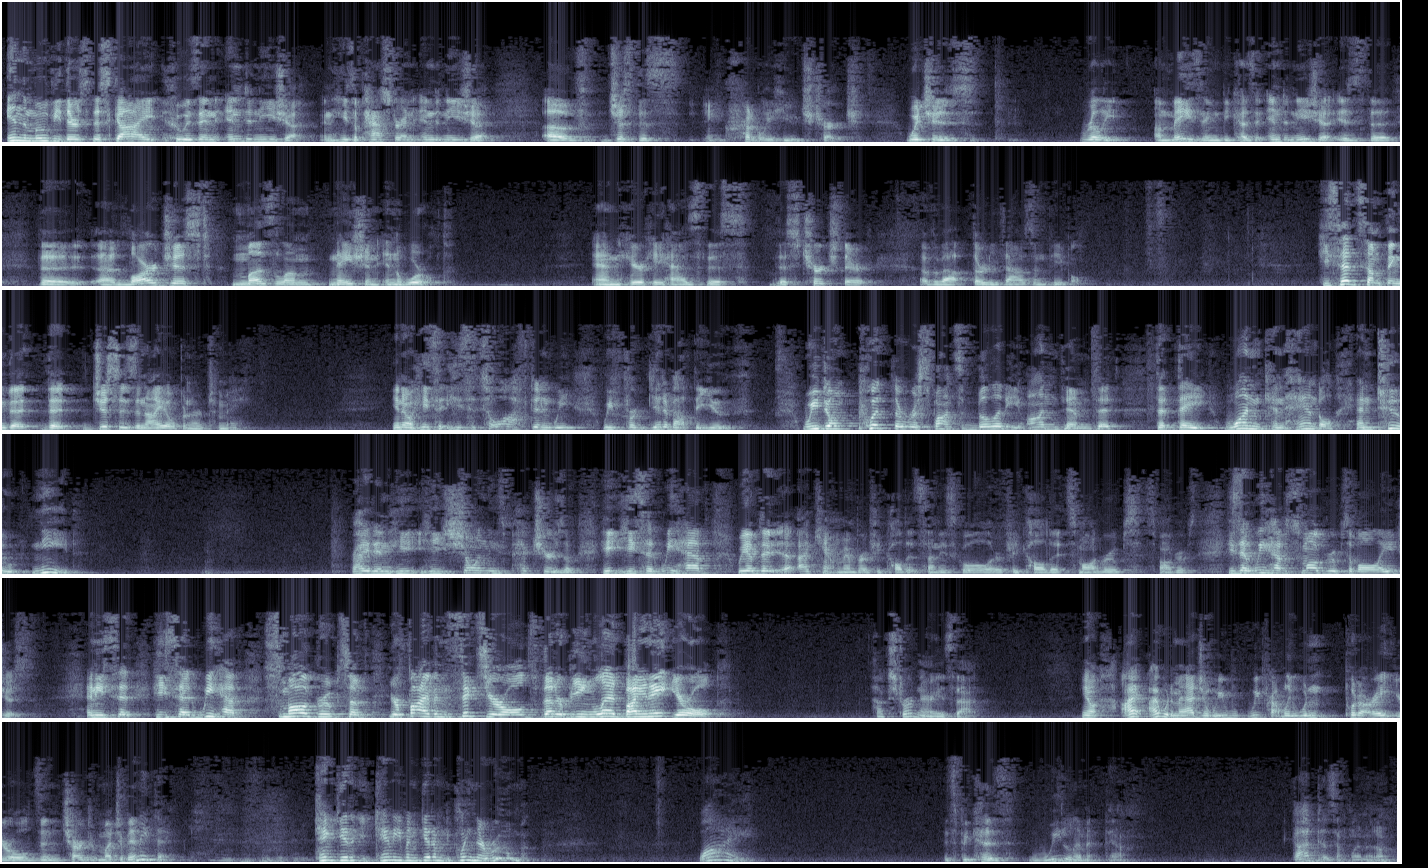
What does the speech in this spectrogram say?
in the movie, there's this guy who is in Indonesia, and he's a pastor in Indonesia of just this incredibly huge church, which is really amazing because Indonesia is the, the uh, largest Muslim nation in the world. And here he has this, this church there of about 30,000 people. He said something that, that just is an eye opener to me. You know, he said, he said, so often we, we forget about the youth. We don't put the responsibility on them that, that they, one, can handle and two, need. Right? And he, he's showing these pictures of, he, he said, we have, we have the, I can't remember if he called it Sunday school or if he called it small groups, small groups. He said, we have small groups of all ages. And he said, he said, we have small groups of your five and six year olds that are being led by an eight year old. How extraordinary is that? You know, I, I would imagine we, we probably wouldn't put our eight year olds in charge of much of anything. Can't get, you can't even get them to clean their room. Why? It's because we limit them. God doesn't limit them.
